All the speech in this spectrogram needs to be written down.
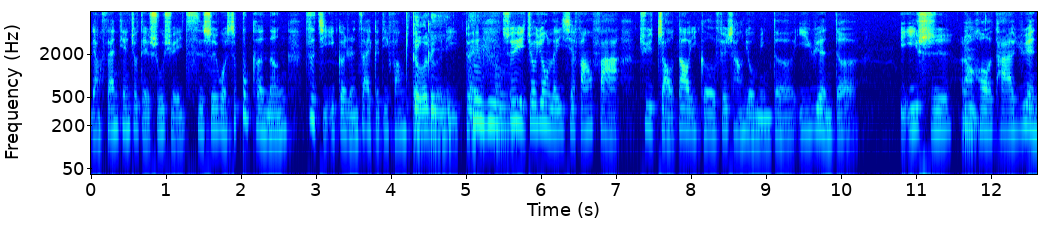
两三天就得输血一次，所以我是不可能自己一个人在一个地方隔离。隔离对，嗯、所以就用了一些方法去找到一个非常有名的医院的。医师，然后他愿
